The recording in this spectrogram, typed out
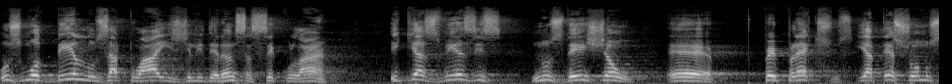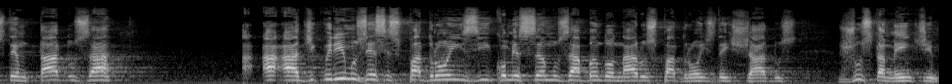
os modelos atuais de liderança secular, e que às vezes nos deixam é, perplexos e até somos tentados a, a, a adquirirmos esses padrões e começamos a abandonar os padrões deixados justamente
